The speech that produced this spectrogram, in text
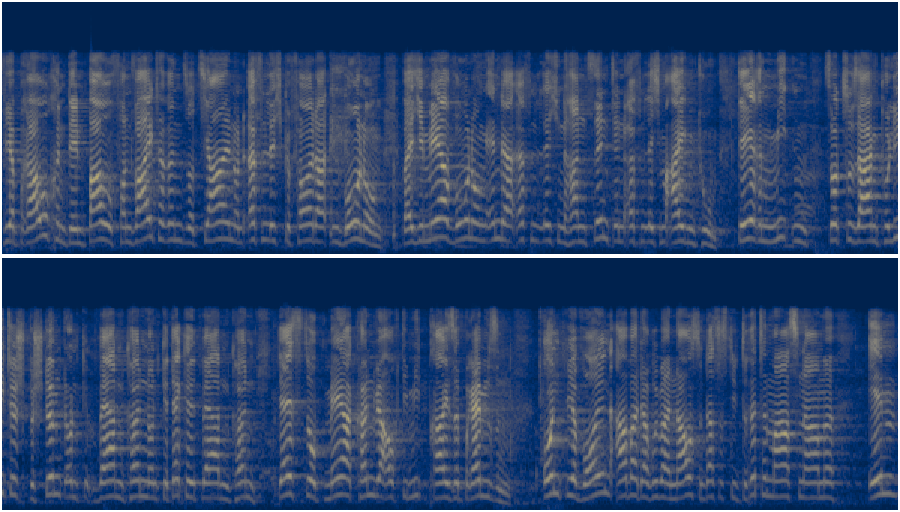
Wir brauchen den Bau von weiteren sozialen und öffentlich geförderten Wohnungen. Weil je mehr Wohnungen in der öffentlichen Hand sind, in öffentlichem Eigentum, deren Mieten sozusagen politisch bestimmt werden können und gedeckelt werden können, desto mehr können wir auch die Mietpreise bremsen. Und wir wollen aber darüber hinaus, und das ist die dritte Maßnahme, im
